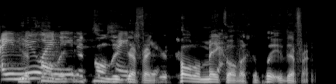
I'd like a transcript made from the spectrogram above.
I knew totally, I needed totally to different. Here. Your total makeover, yeah. completely different.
